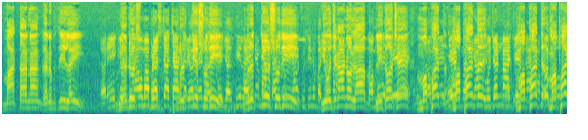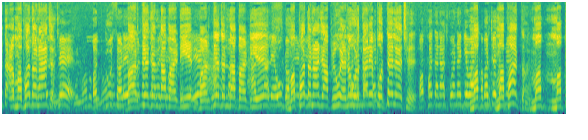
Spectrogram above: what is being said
માતાના ગર્ભથી લઈ મૃત્યુ સુધી મૃત્યુ સુધી યોજનાનો લાભ લીધો છે. મફત મફત મફત મફત મફત અનાજ ભારતીય જનતા પાર્ટીએ ભારતીય જનતા પાર્ટીએ મફત અનાજ આપ્યું એનો ઓળખાણ પોતે લે છે. મફ- મફત મ- મફત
